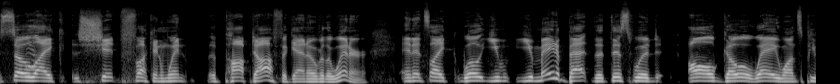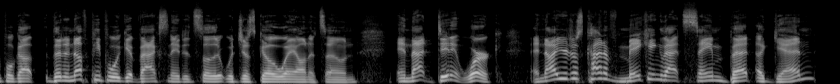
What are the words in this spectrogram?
So like shit fucking went uh, popped off again over the winter. And it's like, well, you you made a bet that this would all go away once people got that enough people would get vaccinated so that it would just go away on its own. And that didn't work. And now you're just kind of making that same bet again.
